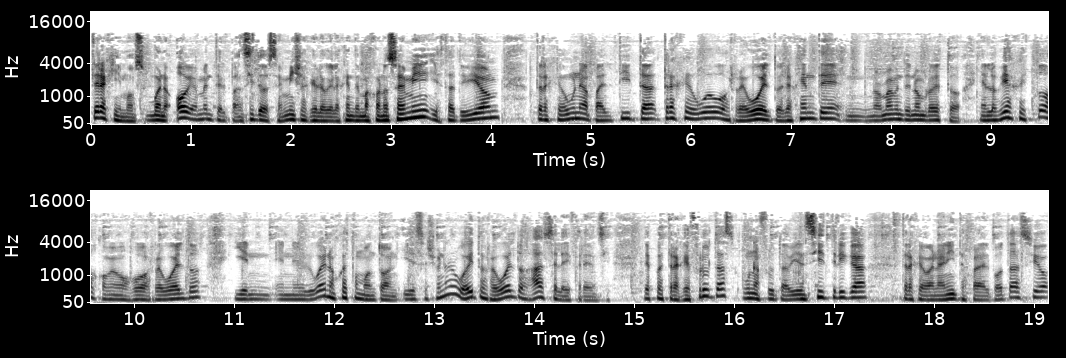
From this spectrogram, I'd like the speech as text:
Trajimos, bueno, obviamente el pancito de semillas, que es lo que la gente más conoce de mí, y está tibión. Traje una paltita, traje huevos revueltos. La gente, normalmente nombro esto, en los viajes todos comemos huevos revueltos y en, en el Uruguay nos cuesta un montón. Y desayunar huevitos revueltos hace la diferencia. Después traje frutas, una fruta bien cítrica, traje bananitas para el potasio,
